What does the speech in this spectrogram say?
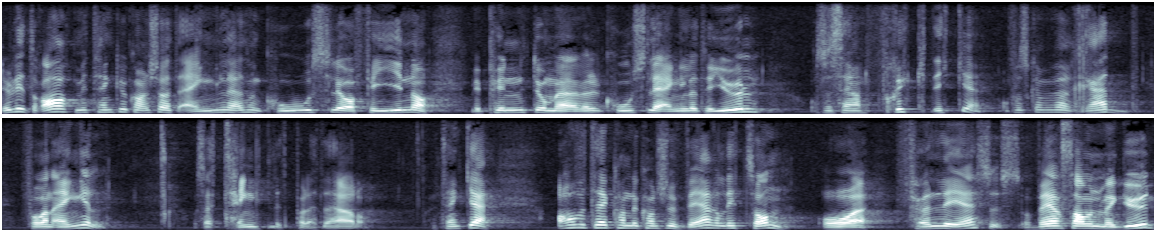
Det er jo litt rart. Vi tenker jo kanskje at engler er sånn koselige og fine. og Vi pynter jo med veldig koselige engler til jul. Og så sier han 'frykt ikke'. Hvorfor skal vi være redd for en engel? Og så har jeg tenkt litt på dette her. da. Jeg tenker, Av og til kan det kanskje være litt sånn å følge Jesus og være sammen med Gud.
